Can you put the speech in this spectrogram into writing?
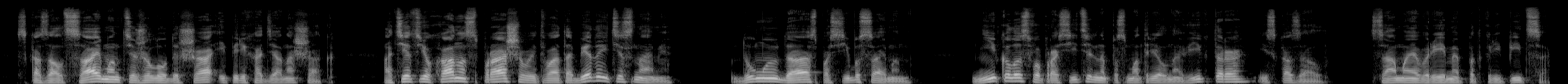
— сказал Саймон, тяжело дыша и переходя на шаг. «Отец Йоханнес спрашивает, вы отобедаете с нами?» «Думаю, да, спасибо, Саймон». Николас вопросительно посмотрел на Виктора и сказал, «Самое время подкрепиться».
